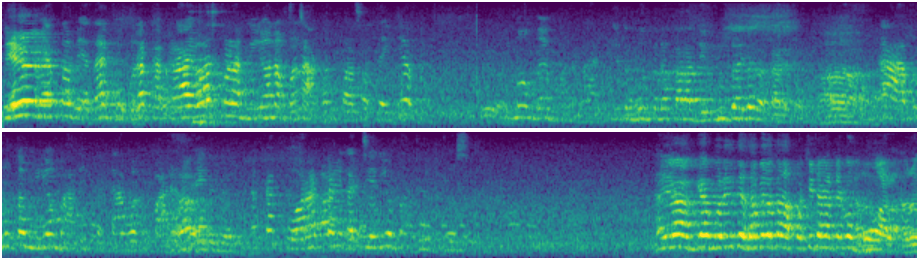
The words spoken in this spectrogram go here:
મેં તો બેના ઘૂઘરા ખખડાયો પણ આ મિયોનો મન આગળ પાછળ થઈ ગયા. મેં તો બોલ તને તારા જેવું જાય છે તારે તો આપણું તો મિયો મારી કટાવર બહાર કાકા કોરટ કચેરીઓ બધું જ જોશે. નહીં અગિયાર બોલી દે સભે તો તારા પચીસ ટકા ટેકો હું આલો કરો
